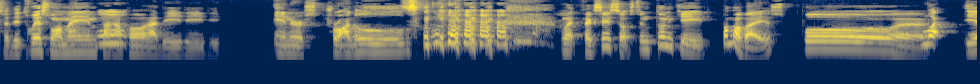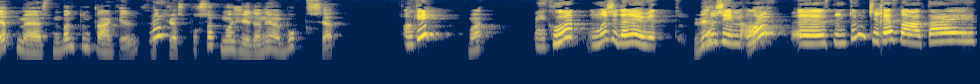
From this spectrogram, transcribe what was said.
se détruire soi-même par Mm. rapport à des, des, des inner struggles. ouais, fait que c'est ça. C'est une tune qui est pas mauvaise, pas euh, Ouais. Hit, mais c'est une bonne tune tranquille. Fait que c'est pour ça que moi j'ai donné un beau petit 7. OK? Ouais. Ben, écoute, moi, j'ai donné un 8. Huit? Moi, j'ai, Ah. ouais, euh, c'est une tune qui reste dans la tête.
